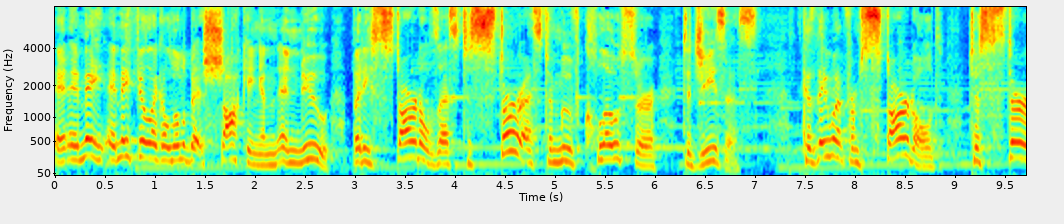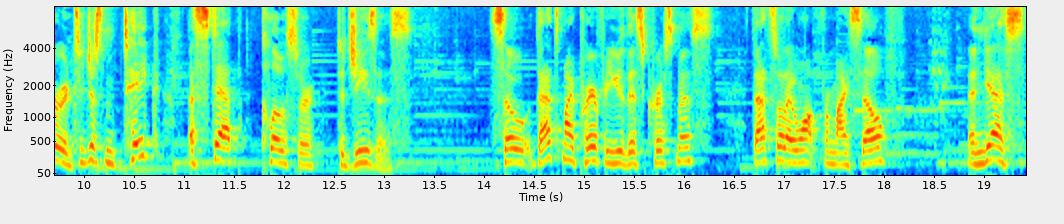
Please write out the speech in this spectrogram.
and it, may, it may feel like a little bit shocking and, and new, but He startles us to stir us to move closer to Jesus. Because they went from startled to stirred to just take a step closer to Jesus. So that's my prayer for you this Christmas. That's what I want for myself. And yes,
